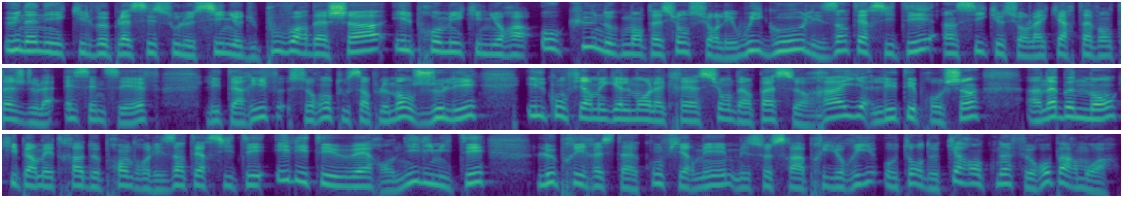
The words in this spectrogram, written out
Une année qu'il veut placer sous le signe du pouvoir d'achat. Il promet qu'il n'y aura aucune augmentation sur les Ouigo, les intercités ainsi que sur la carte avantage de la SNCF. Les tarifs seront tout simplement gelés. Il confirme également la création d'un pass rail l'été prochain, un abonnement qui permettra de prendre les intercités et les TER en illimité. Le prix reste à confirmer, mais ce sera a priori autour de 49 euros par mois.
